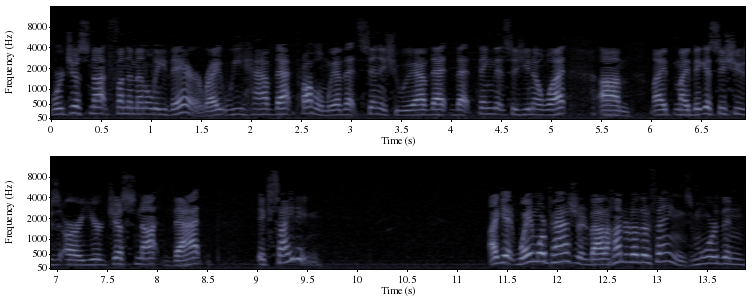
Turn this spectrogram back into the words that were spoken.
we're just not fundamentally there, right? We have that problem. We have that sin issue. We have that, that thing that says, you know what? Um, my, my biggest issues are you're just not that exciting. I get way more passionate about a hundred other things more than,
